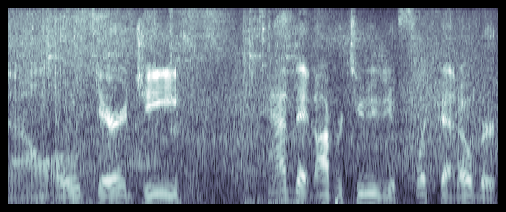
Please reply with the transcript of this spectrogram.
Now old Garrett G had that opportunity to flick that over.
